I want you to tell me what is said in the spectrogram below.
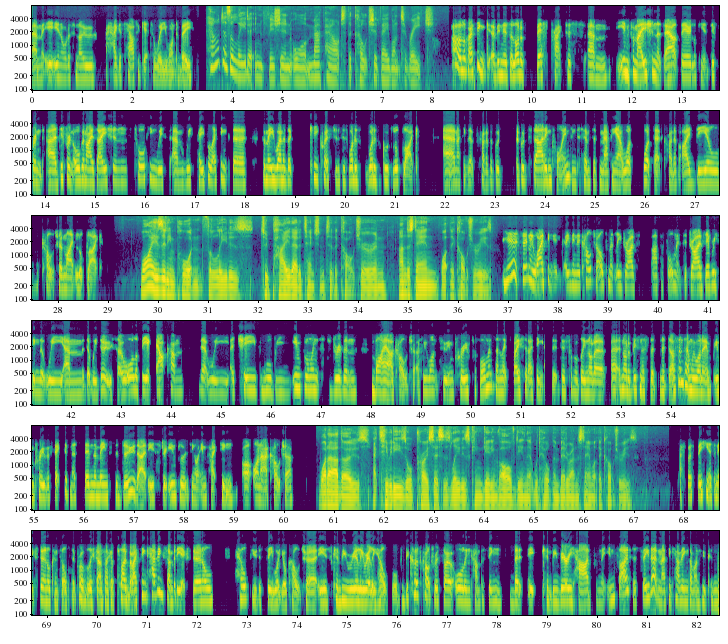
um, in order to know, I guess, how to get to where you want to be. How does a leader envision or map out the culture they want to reach? Oh, look, I think, I mean, there's a lot of best practice um, information that's out there, looking at different uh, different organisations, talking with um, with people. I think the for me one of the key questions is what does what does good look like, and I think that's kind of a good a good starting point in terms of mapping out what what that kind of ideal culture might look like. Why is it important for leaders to pay that attention to the culture and understand what their culture is? Yeah, certainly. Well, I think I mean the culture ultimately drives our performance. It drives everything that we um, that we do. So all of the outcomes that we achieve will be influenced, driven by our culture. If we want to improve performance, and let's face it, I think there's probably not a uh, not a business that, that doesn't, and we want to improve effectiveness. Then the means to do that is through influencing or impacting on our culture. What are those activities or processes leaders can get involved in that would help them better understand what their culture is? I suppose speaking as an external consultant, it probably sounds like a plug, but I think having somebody external help you to see what your culture is can be really, really helpful. Because culture is so all encompassing that it can be very hard from the inside to see that. And I think having someone who can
